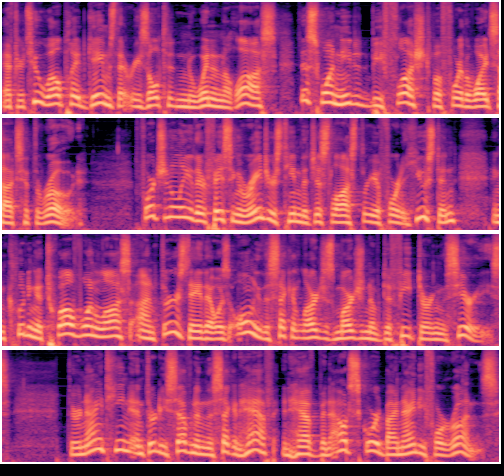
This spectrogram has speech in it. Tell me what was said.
After two well played games that resulted in a win and a loss, this one needed to be flushed before the White Sox hit the road. Fortunately, they're facing a Rangers team that just lost 3 4 to Houston, including a 12 1 loss on Thursday that was only the second largest margin of defeat during the series. They're 19 and 37 in the second half and have been outscored by 94 runs.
